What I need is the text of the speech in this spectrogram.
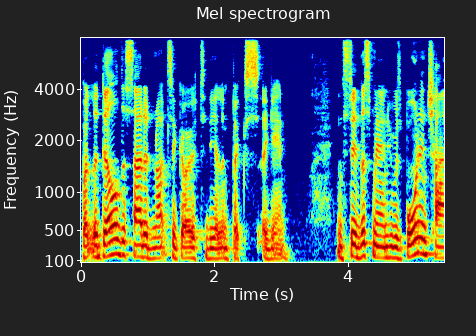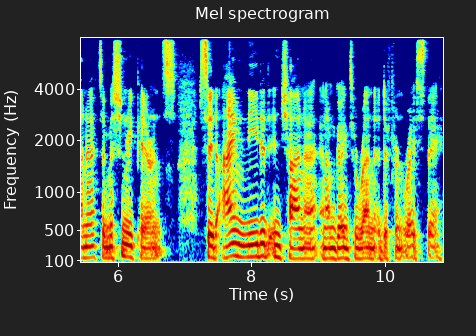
But Liddell decided not to go to the Olympics again. Instead, this man who was born in China to missionary parents said, I am needed in China and I'm going to run a different race there.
